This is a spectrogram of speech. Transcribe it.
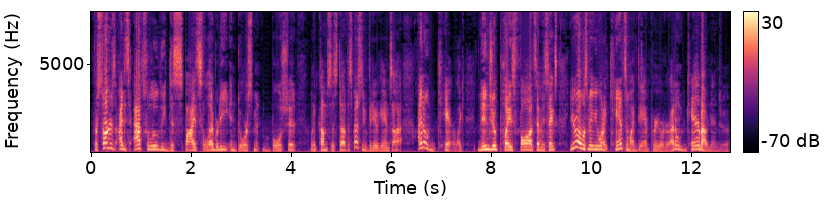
for starters, I just absolutely despise celebrity endorsement bullshit when it comes to stuff, especially video games. I, I don't care. Like, Ninja plays Fallout 76, you almost made me want to cancel my damn pre order. I don't care about Ninja.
